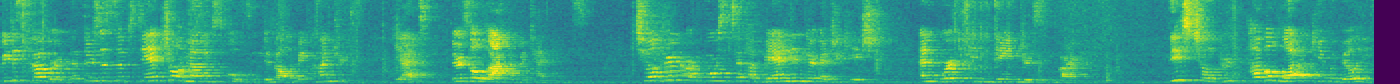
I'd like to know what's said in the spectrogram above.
we discovered that there's a substantial amount of schools in developing countries, yet there's a lack of attendance. Children are forced to abandon their education and work in dangerous environments. These children have a lot of capability,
